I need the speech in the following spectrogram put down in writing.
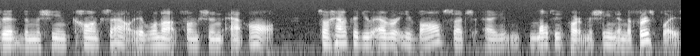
the the machine conks out. It will not function at all. So how could you ever evolve such a multi-part machine in the first place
